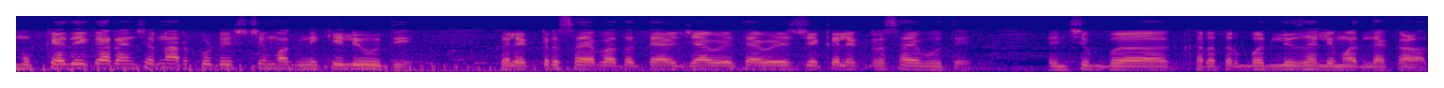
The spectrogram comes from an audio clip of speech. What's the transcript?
मुख्याधिकाऱ्यांच्या नार्कोटिक्सची मागणी केली होती. कलेक्टर साहेब आता त्या ज्यावेळी त्यावेळेस जे कलेक्टर साहेब होते त्यांची ब खरं तर बदली झाली मधल्या काळात.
